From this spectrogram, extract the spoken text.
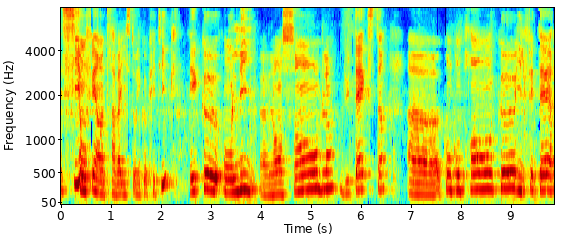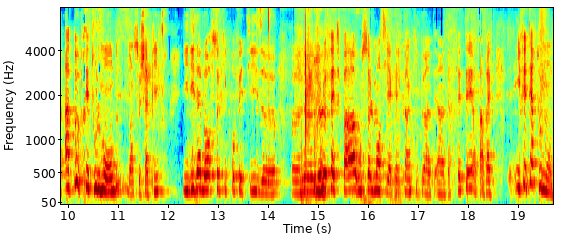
si on fait un travail historico-critique et qu'on lit euh, l'ensemble du texte, euh, qu'on comprend qu'il fait taire à peu près tout le monde dans ce chapitre, il dit d'abord ceux qui prophétisent, ne, ne, le faites pas, ou seulement s'il y a quelqu'un qui peut interpréter, enfin bref, il fait taire tout le monde.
